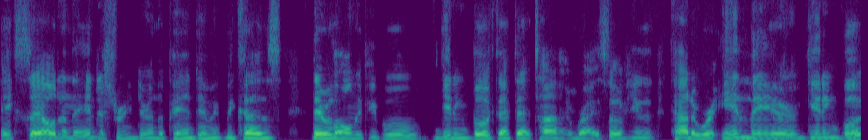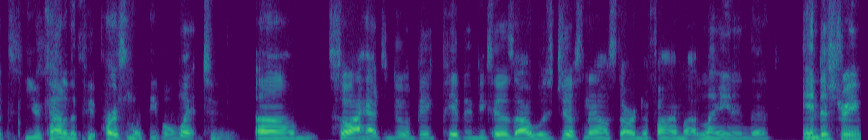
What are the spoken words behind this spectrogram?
excelled in the industry during the pandemic because they were the only people getting booked at that time, right? So if you kind of were in there getting booked, you're kind of the person that people went to. Um, so I had to do a big pivot because I was just now starting to find my lane in the industry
